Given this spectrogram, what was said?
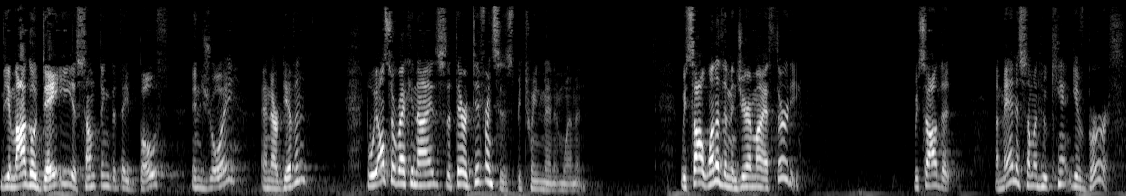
The imago Dei is something that they both enjoy and are given. But we also recognize that there are differences between men and women. We saw one of them in Jeremiah 30. We saw that a man is someone who can't give birth.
